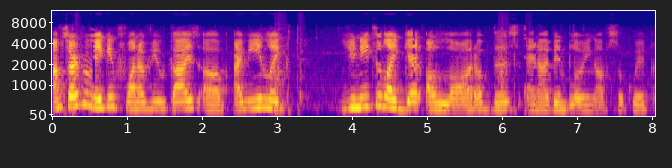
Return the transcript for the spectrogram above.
I'm sorry for making fun of you guys. Um, I mean, like, you need to, like, get a lot of this, and I've been blowing up so quick.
